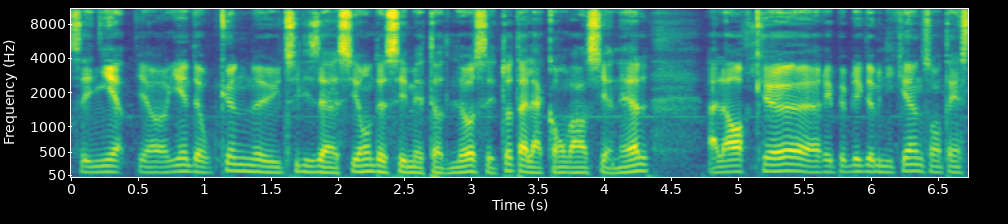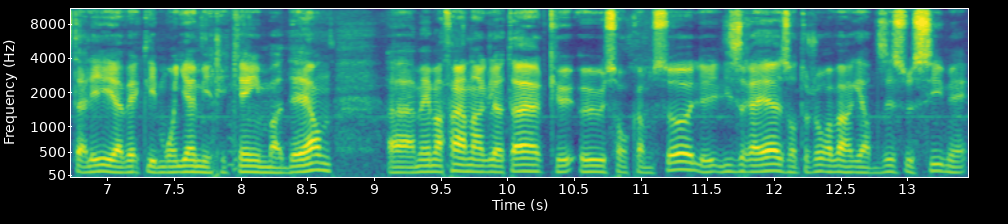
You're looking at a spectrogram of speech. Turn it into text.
c'est niet. Il n'y a rien d'aucune utilisation de ces méthodes-là. C'est tout à la conventionnelle. Alors que euh, République dominicaine sont installés avec les moyens américains modernes. Euh, même affaire en Angleterre que eux sont comme ça. L'Israël sont toujours avant-gardistes aussi, mais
